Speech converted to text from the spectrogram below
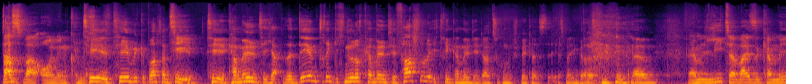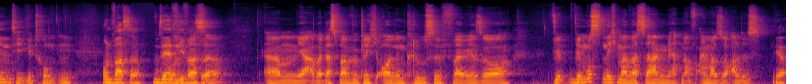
Das war all inclusive. Tee, Tee mitgebracht haben. Tee, Tee Kamillentee. Ich hab, seitdem trinke ich nur noch Kamillentee. Fahrschule, ich trinke Kamillentee, dazu kommen wir später, ist erstmal egal. ähm, wir haben literweise Kamillentee getrunken. Und Wasser, sehr und viel Wasser. Wasser. Ähm, ja, aber das war wirklich all-inclusive, weil wir so. Wir, wir mussten nicht mal was sagen, wir hatten auf einmal so alles. Ja.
